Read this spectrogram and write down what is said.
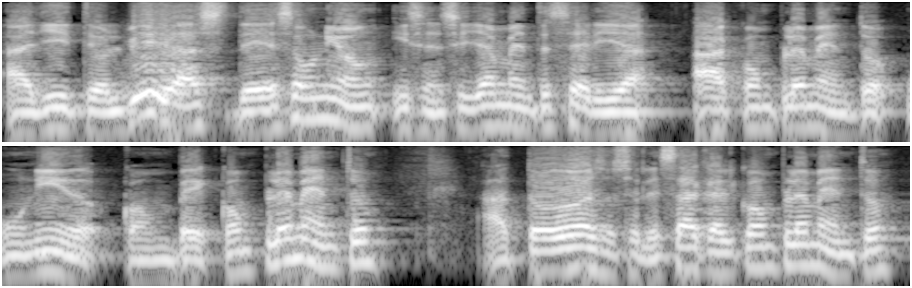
Allí te olvidas de esa unión y sencillamente sería A complemento unido con B complemento. A todo eso se le saca el complemento.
